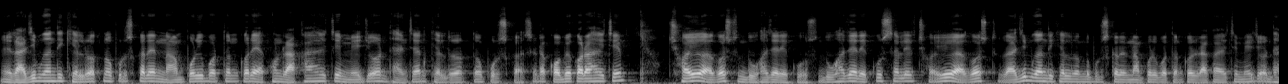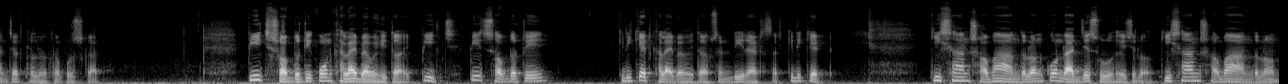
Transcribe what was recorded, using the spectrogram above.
রাজীব গান্ধী খেলরত্ন পুরস্কারের নাম পরিবর্তন করে এখন রাখা হয়েছে মেজর ধ্যানচাঁদ খেলরত্ন পুরস্কার। সেটা কবে করা হয়েছে? ছয়ই আগস্ট দু হাজার একুশ। দু হাজার একুশ সালের ছয়ই আগস্ট রাজীব গান্ধী খেলরত্ন পুরস্কারের নাম পরিবর্তন করে রাখা হয়েছে মেজর ধ্যানচাঁদ খেলরত্ন পুরস্কার। পিচ শব্দটি কোন খেলায় ব্যবহৃত হয়? পিচ। পিচ শব্দটি ক্রিকেট খেলায় ব্যবহৃত হয়। Option D, right sir cricket. কিষাণ সভা আন্দোলন কোন রাজ্যে শুরু হয়েছিল? কিষাণ সভা আন্দোলন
